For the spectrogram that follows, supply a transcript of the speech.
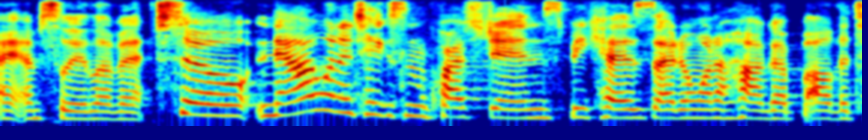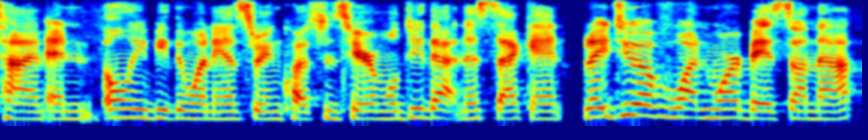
I absolutely love it. So now I want to take some questions because I don't want to hog up all the time and only be the one answering questions here. And we'll do that in a second. But I do have one more based on that,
